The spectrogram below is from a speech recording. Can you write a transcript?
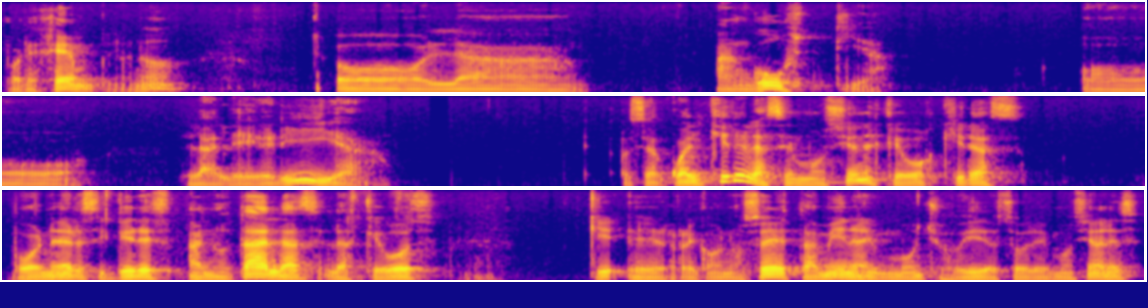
Por ejemplo, ¿no? O la angustia, o la alegría. O sea, cualquiera de las emociones que vos quieras poner, si quieres, anotalas, las que vos eh, reconoces. También hay muchos videos sobre emociones,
